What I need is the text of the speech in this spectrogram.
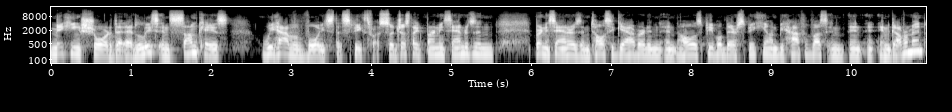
making sure that at least in some case we have a voice that speaks for us. So just like Bernie Sanders and Bernie Sanders and Tulsi Gabbard and, and all those people, they're speaking on behalf of us in, in, in government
